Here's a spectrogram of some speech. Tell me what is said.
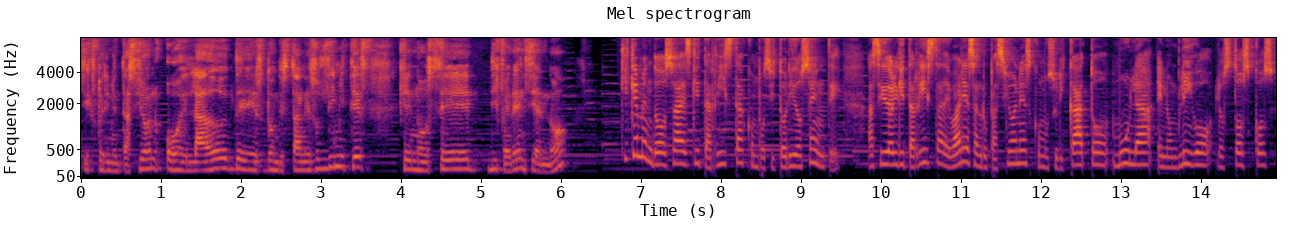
experimentación o el lado de donde están esos límites que no se diferencian, ¿no? Quique Mendoza es guitarrista, compositor y docente. Ha sido el guitarrista de varias agrupaciones como Suricato, Mula, El Ombligo, Los Toscos,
